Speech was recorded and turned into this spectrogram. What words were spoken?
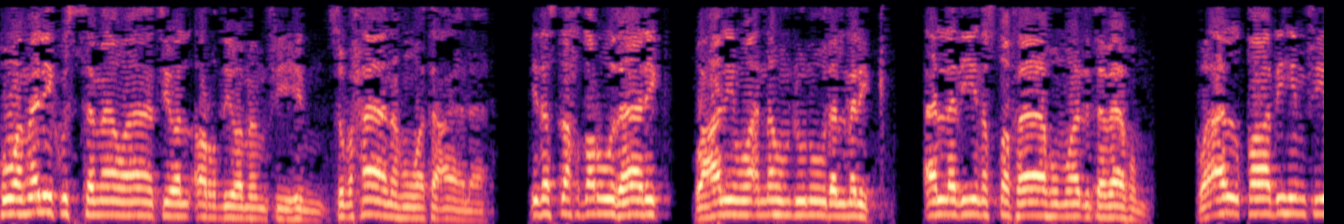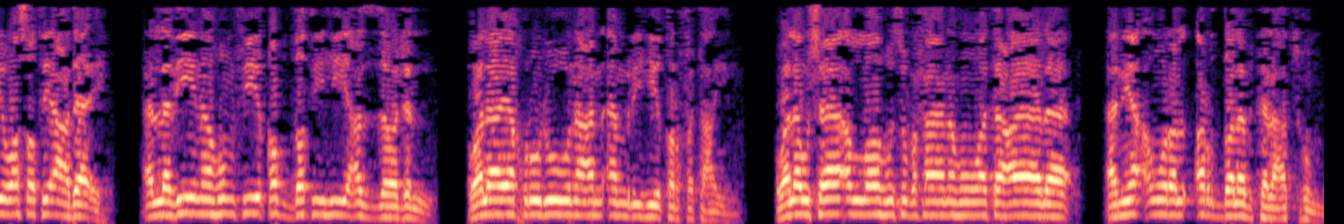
هو ملك السماوات والأرض ومن فيهن سبحانه وتعالى. إذا استحضروا ذلك وعلموا أنهم جنود الملك الذين اصطفاهم واجتباهم وألقى بهم في وسط أعدائه الذين هم في قبضته عز وجل ولا يخرجون عن أمره طرفة عين. ولو شاء الله سبحانه وتعالى أن يأمر الأرض لابتلعتهم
